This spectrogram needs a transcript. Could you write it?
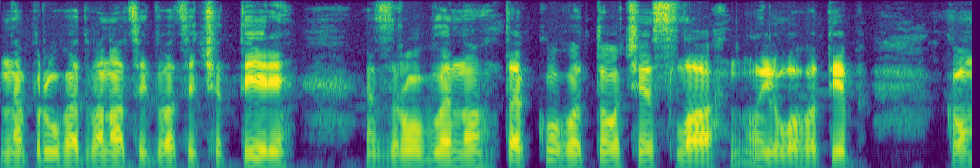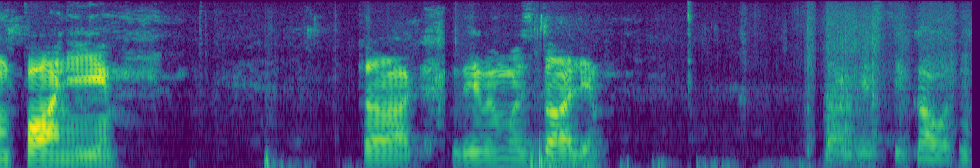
напруга 1224. Зроблено такого то числа. Ну і логотип компанії. Так, дивимось далі. Так, цікаво, тут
